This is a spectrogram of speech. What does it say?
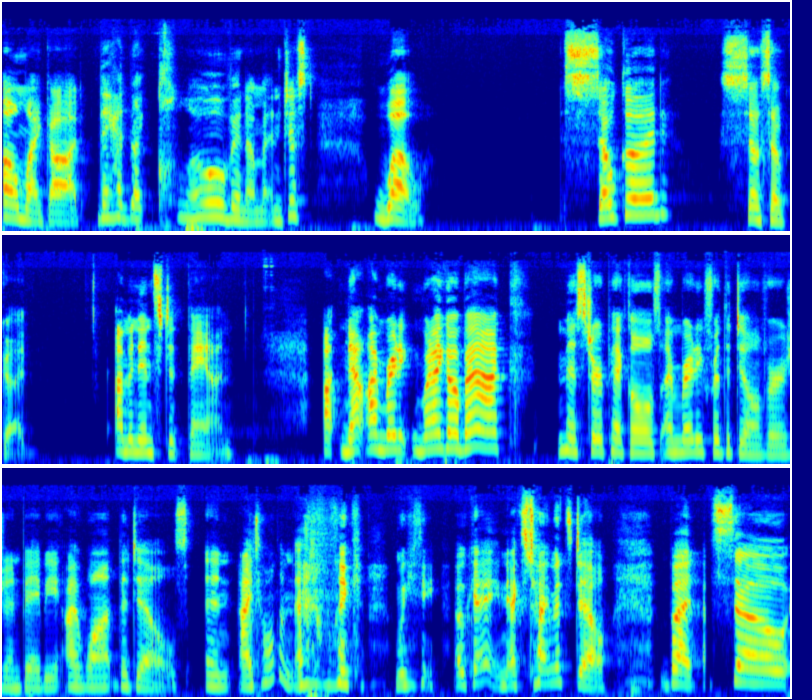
Oh my God. They had like clove in them and just, whoa. So good. So, so good. I'm an instant fan. Uh, now I'm ready. When I go back, Mr. Pickles, I'm ready for the dill version, baby. I want the dills. And I told him that. I'm like, we okay, next time it's dill. But so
